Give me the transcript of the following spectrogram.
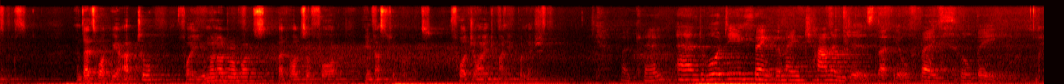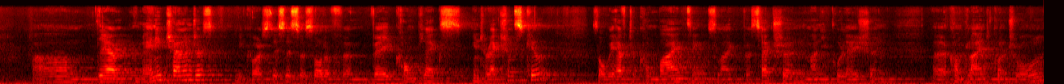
things. And that's what we are up to for humanoid robots, but also for industrial robots, for joint manipulation. Okay, and what do you think the main challenges that you'll face will be? Um, there are many challenges because this is a sort of um, very complex interaction skill. So we have to combine things like perception, manipulation, uh, compliant control.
